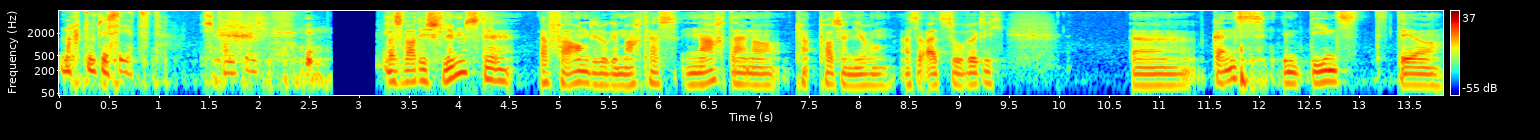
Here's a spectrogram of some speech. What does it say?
mach du das jetzt. Ich kann es nicht. Was war die schlimmste Erfahrung, die du gemacht hast nach deiner Pensionierung? Also als du wirklich äh, ganz im Dienst der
